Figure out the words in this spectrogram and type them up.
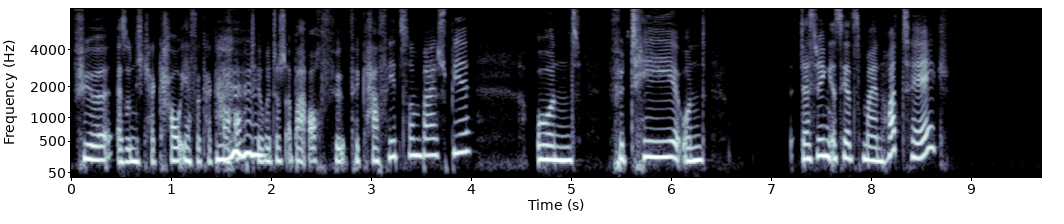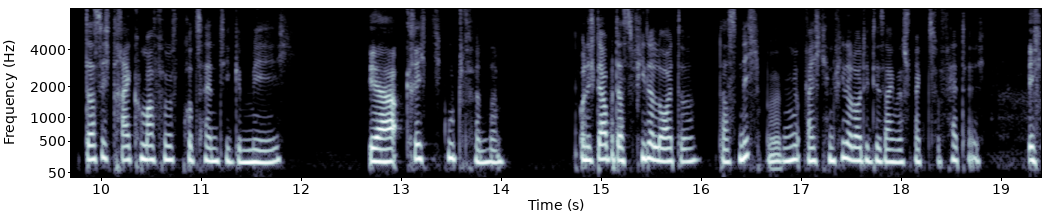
für, also nicht Kakao, ja, für Kakao auch theoretisch, aber auch für, für Kaffee zum Beispiel. Und für Tee. Und deswegen ist jetzt mein Hot Take, dass ich 3,5-prozentige Milch ja. richtig gut finde. Und ich glaube, dass viele Leute das nicht mögen, weil ich kenne viele Leute, die sagen, das schmeckt zu fettig. Ich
